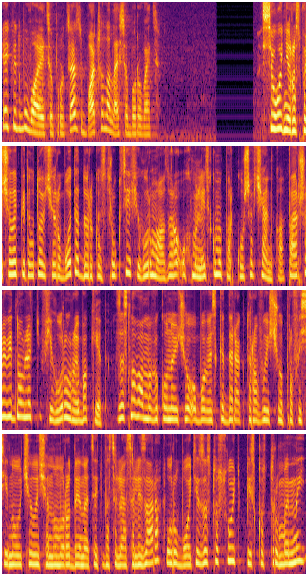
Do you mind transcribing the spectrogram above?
Як відбувається процес, бачила Леся Боровець. Сьогодні розпочали підготовчі роботи до реконструкції фігур Мазура у Хмельницькому парку Шевченка. Першою відновлять фігуру риба кит. За словами виконуючого обов'язки директора вищого професійного училища номер 11 Василя Салізара, у роботі застосують піскоструменний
